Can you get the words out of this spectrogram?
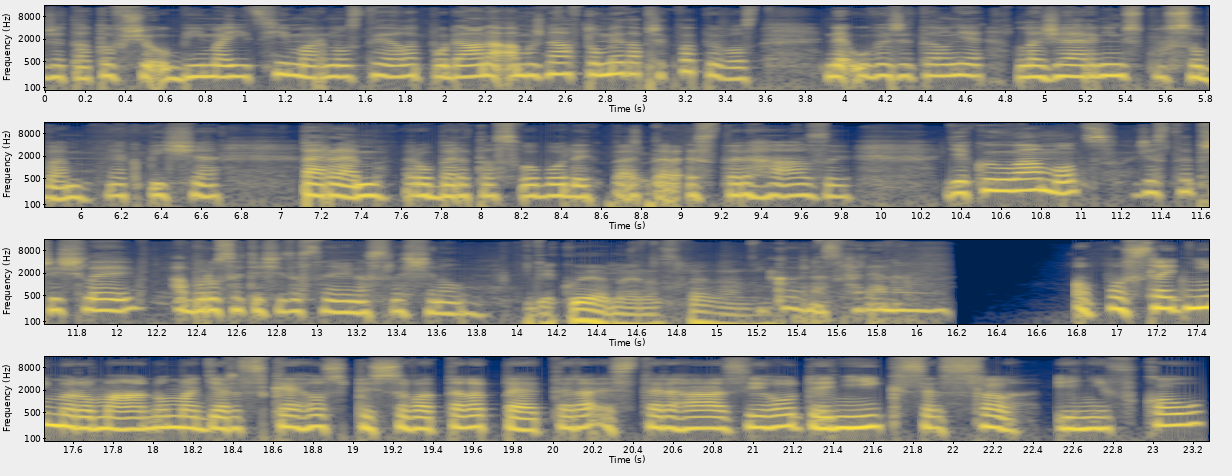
že tato všeobjímající marnost je ale podána a možná v tom je ta překvapivost neuvěřitelně ležérním způsobem, jak píše perem Roberta Svobody, Peter Esterházy. Děkuji vám moc, že jste přišli a budu se těšit zase na slyšenou. Děkujeme, nashledanou. Děkuji, nashledanou. O posledním románu maďarského spisovatele Pétera Esterházyho Deník se sl Inivkou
